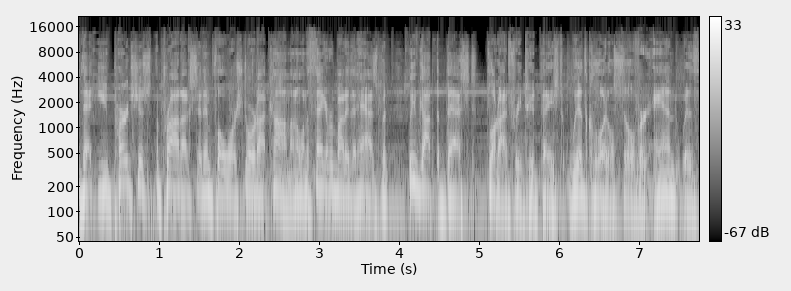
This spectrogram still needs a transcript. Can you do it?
that you purchase the products at InfoWarsStore.com. And I want to thank everybody that has, but we've got the best fluoride-free toothpaste with colloidal silver and with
